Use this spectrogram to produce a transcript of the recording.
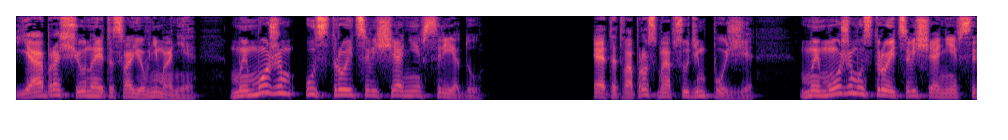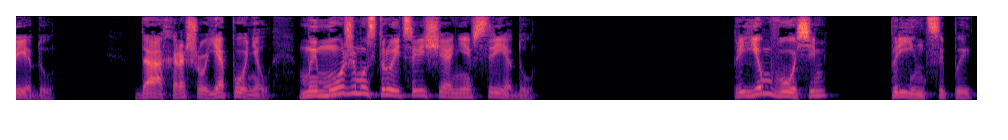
Я обращу на это свое внимание. Мы можем устроить совещание в среду. Этот вопрос мы обсудим позже. Мы можем устроить совещание в среду? Да, хорошо, я понял. Мы можем устроить совещание в среду. Прием 8. Принципы.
